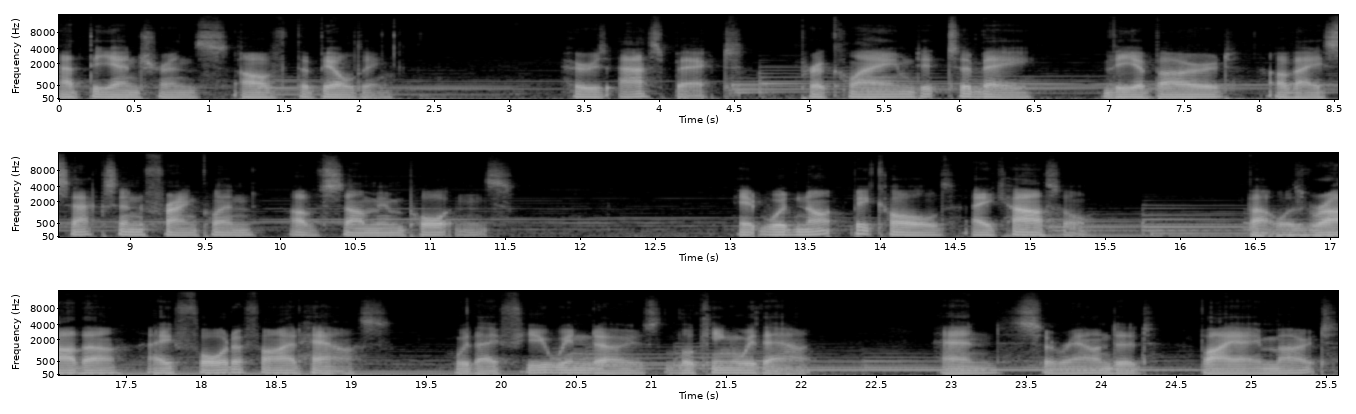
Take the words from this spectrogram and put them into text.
at the entrance of the building, whose aspect proclaimed it to be the abode of a Saxon franklin of some importance. It would not be called a castle, but was rather a fortified house with a few windows looking without, and surrounded by a moat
